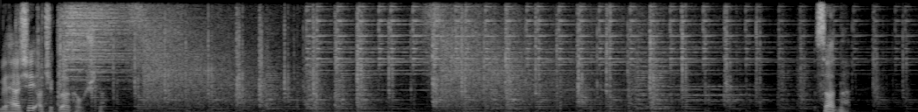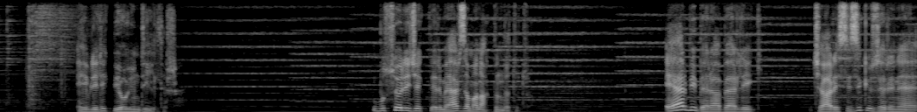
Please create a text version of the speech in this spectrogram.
Ve her şey açıklığa kavuştu. Sadna, evlilik bir oyun değildir. Bu söyleyeceklerimi her zaman aklında tut. Eğer bir beraberlik çaresizlik üzerine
